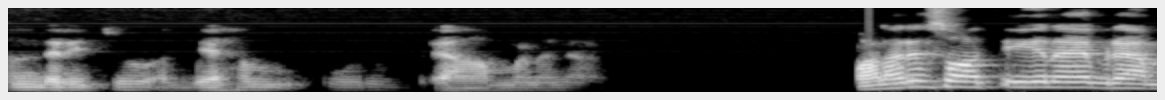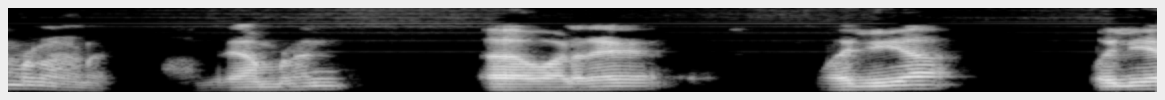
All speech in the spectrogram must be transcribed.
അന്തരിച്ചു. അദ്ദേഹം ഒരു ബ്രാഹ്മണനാണ്. വളരെ സ്വാത്വികനായ ബ്രാഹ്മണനാണ്. ആ ബ്രാഹ്മണൻ വളരെ വലിയ വലിയ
